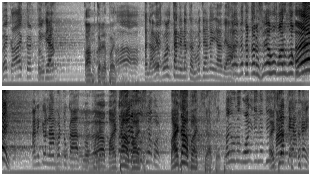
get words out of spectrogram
ભાઈ કાંઈ કરતી સમજ્યા? કામ કરે ભાઈ. હા, હા. અને હવે બોલતા ને નકર મજા નહીં આવે એ નકર તારે છે હું મારું નોખું એય! અને કયો લાંબા કા હાથ નો અરે, બાયધા તારે હું છે બાયધા પણ? બાયધા બાયધા છે. ભાઈ. કયું નહીં બોલતી નથી? માથે આમ કઈ.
